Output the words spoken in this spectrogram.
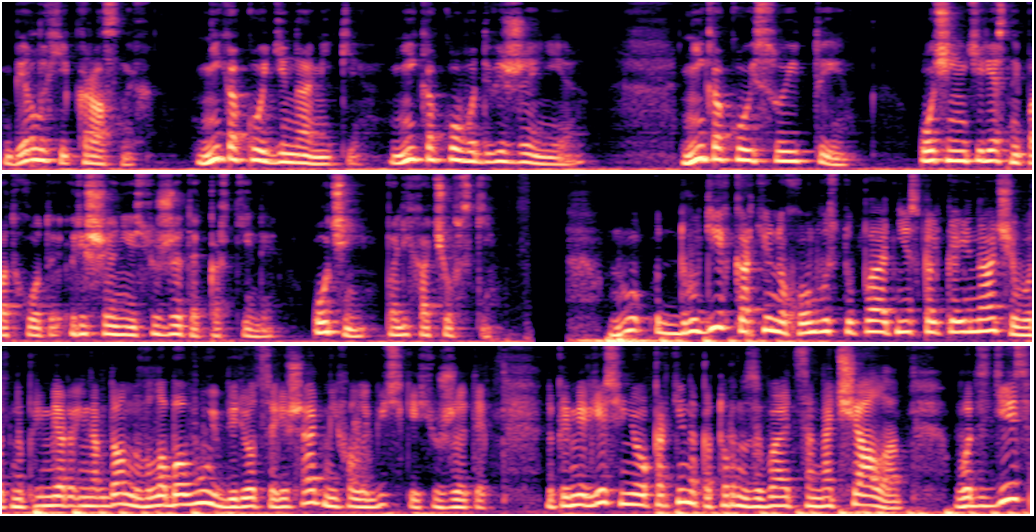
белых и красных – Никакой динамики, никакого движения, никакой суеты. Очень интересный подход решения сюжета картины. Очень по-лихачевски. Ну, в других картинах он выступает несколько иначе. Вот, например, иногда он в лобовую берется решать мифологические сюжеты. Например, есть у него картина, которая называется «Начало». Вот здесь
